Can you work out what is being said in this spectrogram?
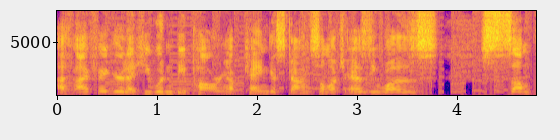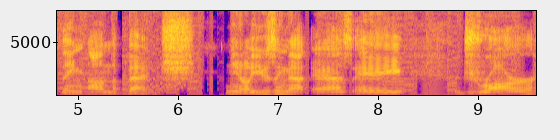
I, I figured that he wouldn't be powering up Kangaskhan so much as he was something on the bench. You know, using that as a drawer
